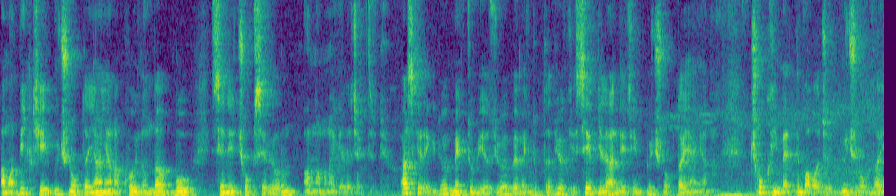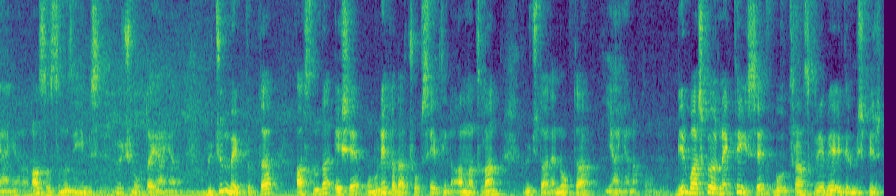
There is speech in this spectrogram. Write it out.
Ama bil ki üç nokta yan yana koyduğunda bu seni çok seviyorum anlamına gelecektir diyor. Askere gidiyor, mektubu yazıyor ve mektupta diyor ki sevgili anneciğim üç nokta yan yana. Çok kıymetli babacığım üç nokta yan yana. Nasılsınız iyi misiniz? Üç nokta yan yana. Bütün mektupta aslında eşe onu ne kadar çok sevdiğini anlatılan üç tane nokta yan yana konuluyor. Bir başka örnekte ise bu transkribe edilmiş bir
